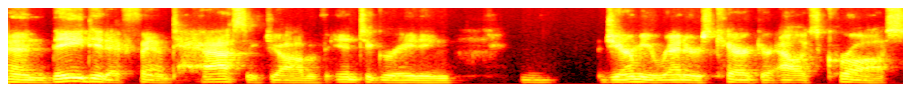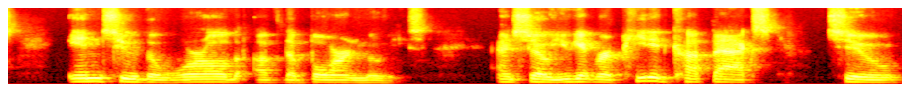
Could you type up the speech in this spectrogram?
and they did a fantastic job of integrating Jeremy Renner's character, Alex Cross, into the world of the Bourne movies. And so you get repeated cutbacks to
